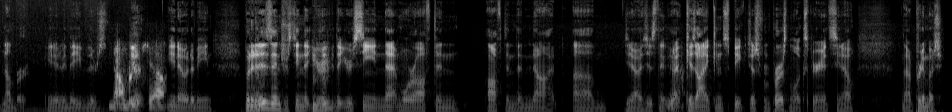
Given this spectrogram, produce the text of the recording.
number. You know what I mean? They, there's No. Numbers, yeah. you know what I mean. But it is interesting that you're that you're seeing that more often often than not. Um, you know, I just think Yeah. because I can speak just from personal experience. You know, I pretty much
